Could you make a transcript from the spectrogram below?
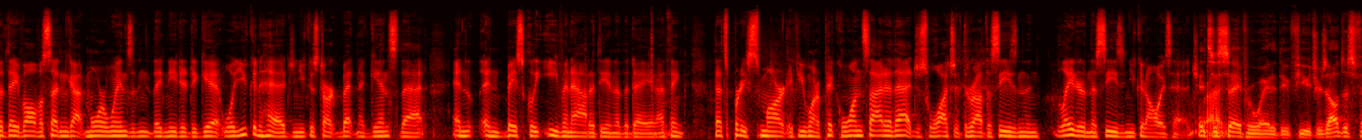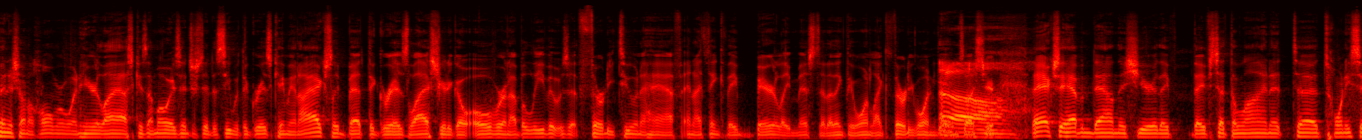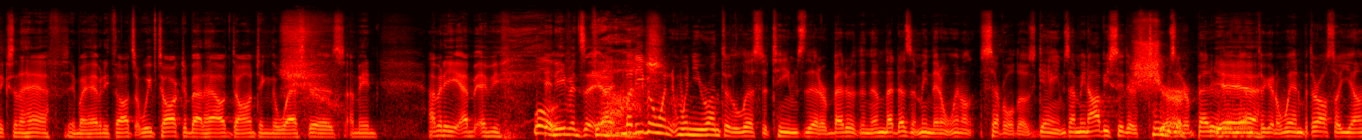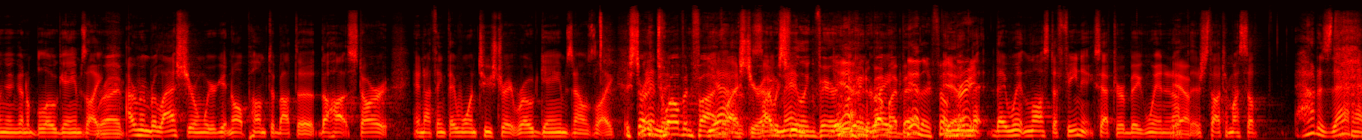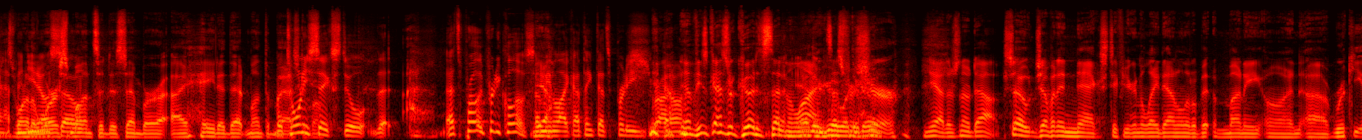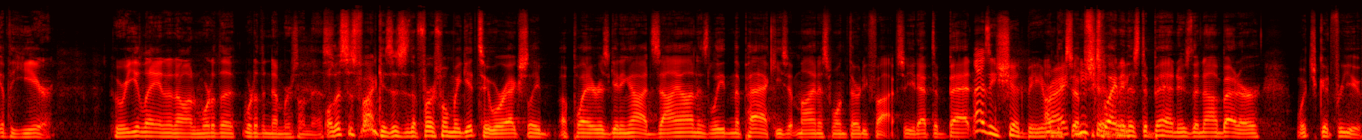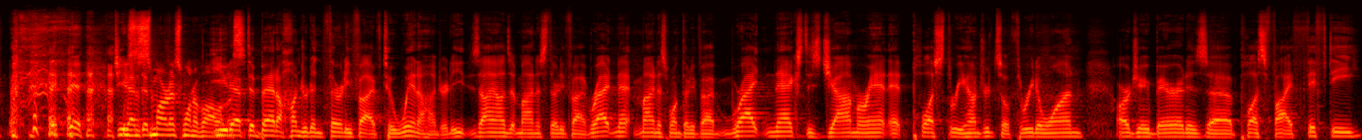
but they've all of a sudden got more wins than they needed to get. Well, you can hedge and you can start betting against that and and basically even out at the end of the day. And I think that's pretty smart. If you want to pick one side of that, just watch it throughout the season. And later in the season, you can always hedge. It's a safer way to do futures. I'll just finish on a homer one here last because I'm always interested to see what the Grizz came in. I actually bet the Grizz last year to go over, and I believe it was at 32 and a half, and I think they barely missed it. I think they won like 31 games last year. They actually have them down this year. They've they've set the line at uh, 26 and a half. Does anybody have any thoughts? We've talked about how daunting the West is. I mean, how many? I mean, and even say, uh, But even when, when you run through the list of teams that are better than them, that doesn't mean they don't win several of those games. I mean, obviously there's Sure. teams that are better than them they're going to win, but they're also young and going to blow games. Like Right. I remember last year when we were getting all pumped about the, the hot start, and I think they won two straight road games, and I was like, They started 12 and five yeah, last year. like, I was man, feeling very they're good about my bet. Yeah, they felt And then great. they- they went and lost to Phoenix after a big win, and Yeah. I just thought to myself, how does that happen? it's one of You the know, worst so- months of December. I hated that month of But basketball. 26 still, that, that's probably pretty close. I Yeah. mean, like I think that's pretty right on. Yeah, these guys are good at setting the they're lines. good that's at for what they're sure. Yeah, there's no doubt. So jumping in next, if you're going to lay down a little bit of money on uh, rookie of the year, who are you laying it on? What are the what are the numbers on this? Well, this is fun because this is the first one we get to where actually a player is getting odds. Zion is leading the pack. He's at minus 135. So you'd have to bet. As he should be, I'm right? ex- I'm explaining this to Ben, who's the non-bettor, which good for you. But you'd He's have the smartest one of all You'd us. have to bet 135 to win 100. He, Zion's at minus 35. Right ne- minus 135. Right next is Ja Morant at plus 300, so three to one. R.J. Barrett is uh, plus 550.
